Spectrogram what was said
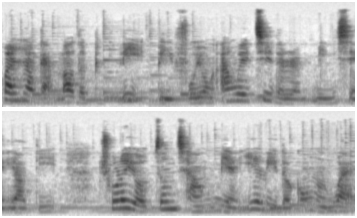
患上感冒的比例比服用安慰剂的人明显要低。除了有增强免疫力的功能外，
